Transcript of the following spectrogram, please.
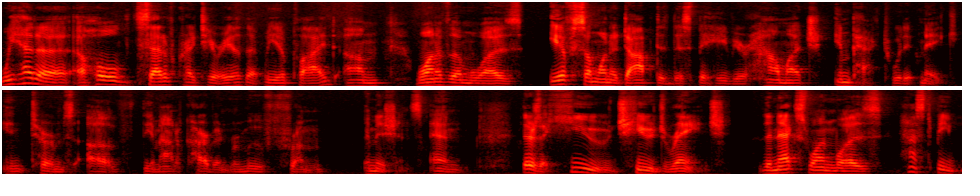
We had a, a whole set of criteria that we applied. Um, one of them was if someone adopted this behavior, how much impact would it make in terms of the amount of carbon removed from emissions? And there's a huge, huge range. The next one was has to be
